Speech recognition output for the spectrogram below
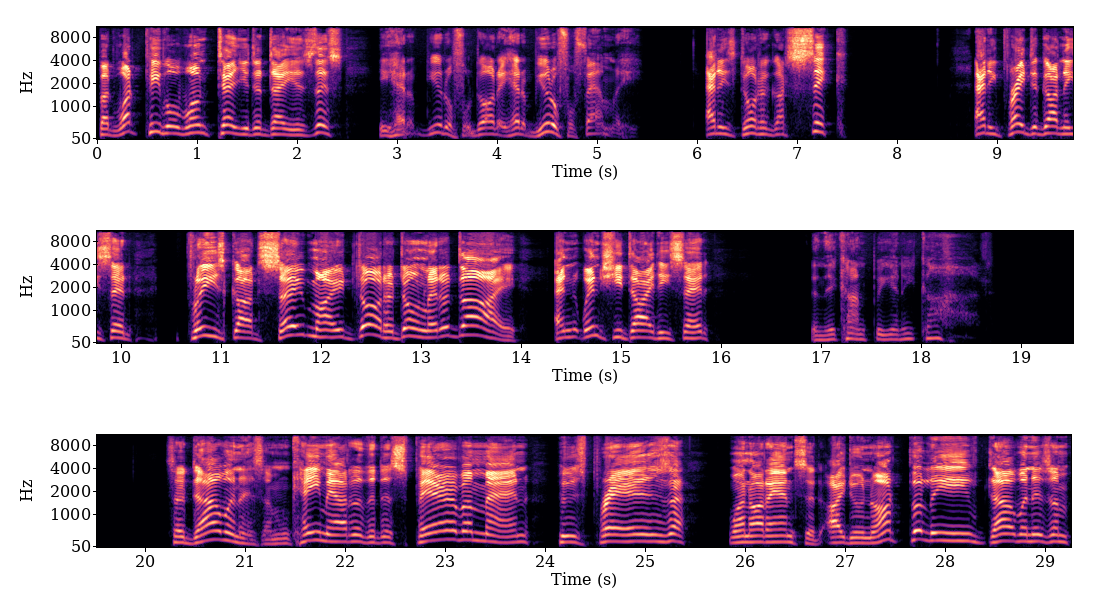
But what people won't tell you today is this he had a beautiful daughter, he had a beautiful family, and his daughter got sick. And he prayed to God and he said, Please, God, save my daughter, don't let her die. And when she died, he said, Then there can't be any God. So Darwinism came out of the despair of a man whose prayers were not answered. I do not believe Darwinism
